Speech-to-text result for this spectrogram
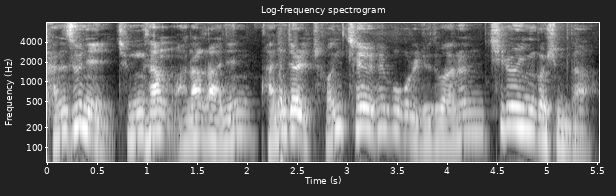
단순히 증상 완화가 아닌 관절 전체 회복을 유도하는 치료인 것입니다.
